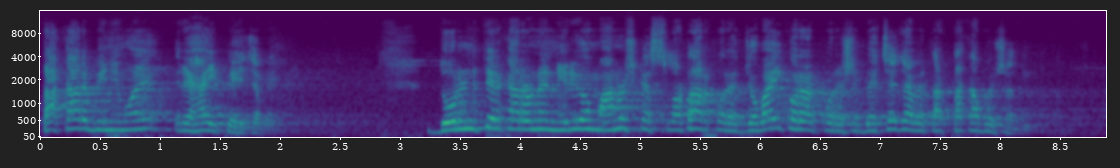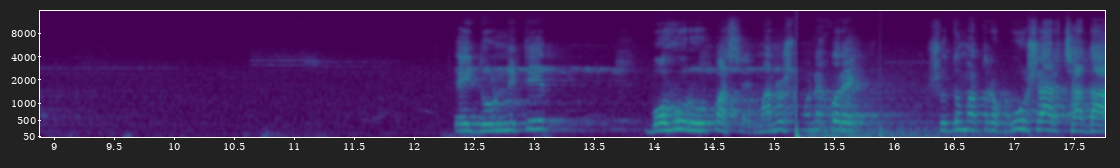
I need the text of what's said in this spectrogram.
টাকার বিনিময়ে রেহাই পেয়ে যাবে। দুর্নীতির কারণে নিরীহ মানুষকে স্লটার করে, জবাই করার পরে সে বেঁচে যাবে, তার টাকা পয়সা দিয়ে। এই দুর্নীতির বহু রূপ আছে। মানুষ মনে করে শুধুমাত্র ঘুষ আর ছাদা,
